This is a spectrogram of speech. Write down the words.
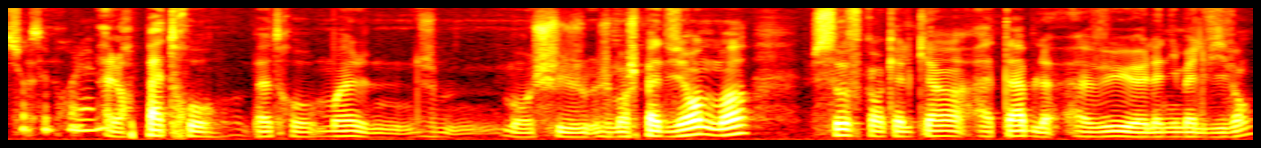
sur ce problème? Alors pas trop, pas trop. Moi, je, bon, je, mange pas de viande moi, sauf quand quelqu'un à table a vu l'animal vivant.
